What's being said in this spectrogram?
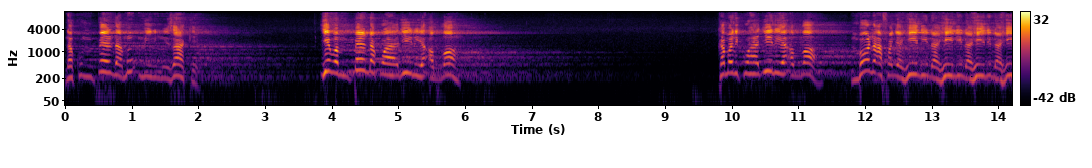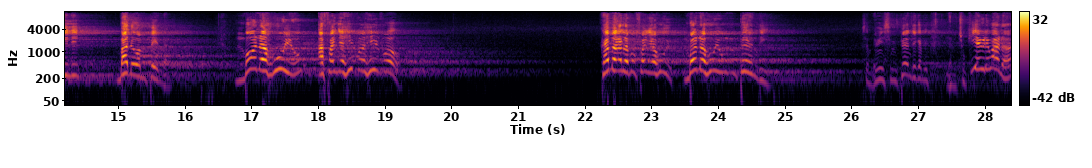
na kumpenda muumini mwenzake. Je wampenda kwa ajili ya Allah? Kama ni kwa ajili ya Allah mbona afanya hili na hili na hili na hili? Bado wampenda. Mbona huyu afanya hivyo hivyo kama anavyofanya huyu mbona huyu umpendi sasa mimi simpendi kabisa. Namchukia yule bwana.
